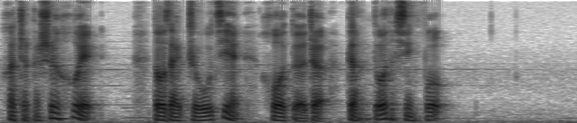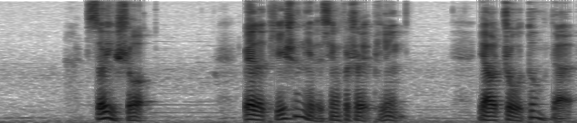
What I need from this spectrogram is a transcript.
和整个社会，都在逐渐获得着更多的幸福。所以说，为了提升你的幸福水平，要主动的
